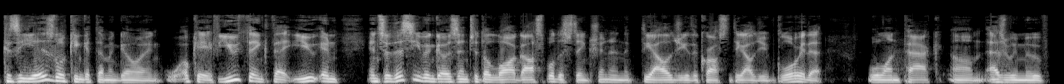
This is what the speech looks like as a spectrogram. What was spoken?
Because he is looking at them and going, okay, if you think that you, and, and so this even goes into the law gospel distinction and the theology of the cross and theology of glory that we'll unpack, um, as we move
